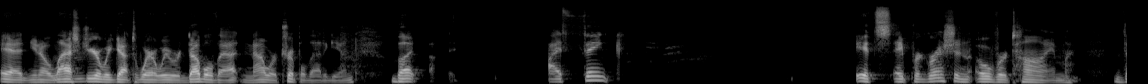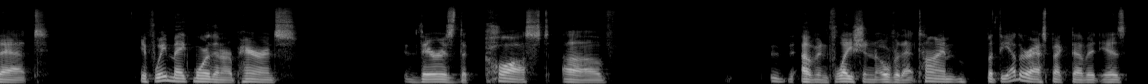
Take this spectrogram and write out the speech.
And, you know, last Mhm. year we got to where we were double that, and now we're triple that again. But I think it's a progression over time that if we make more than our parents, there is the cost of of inflation over that time. But the other aspect of it is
